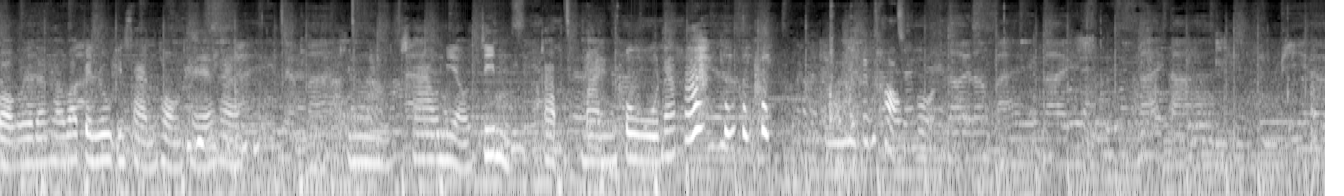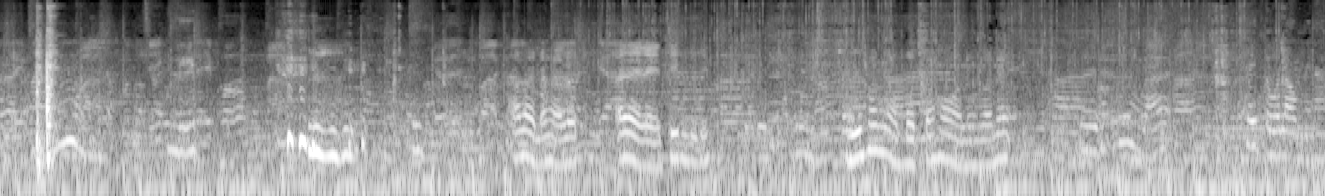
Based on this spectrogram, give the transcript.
บอกเลยนะคะ ว่าเป็นลูกอีสานของแท้ค่ะกิน ข้าวเหนียวจิ้มกับมันปูนะคะมันเป็นของโปรดอืมลิฟต์อร่อยไหมคะลูกอันไหนไหนจิ้มดูดิอุ้ยข้าวเหนียวหมดจะห่อหนึ่งแล้วเนี่ยเลยพุ่งแล้วใช่ตัวเราไหมนะ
